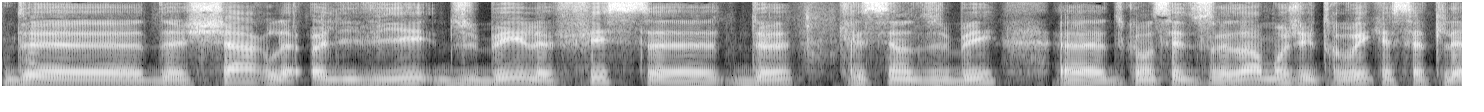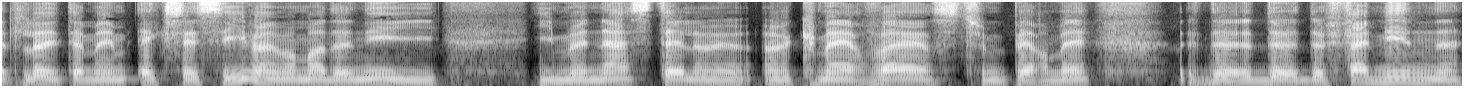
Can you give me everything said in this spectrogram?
de de Charles Olivier Dubé, le fils de Christian Dubé euh, du Conseil du Trésor. Moi, j'ai trouvé que cette lettre-là était même excessive. À un moment donné, il, il menace tel un, un Khmer vert, si tu me permets, de, de, de famine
